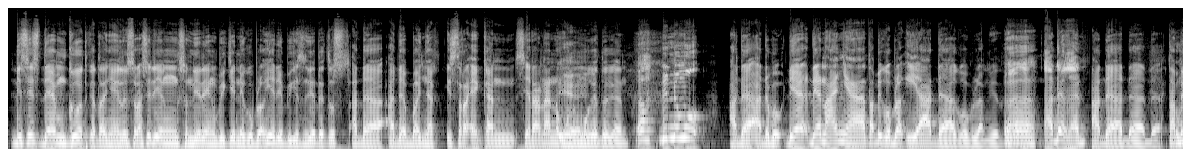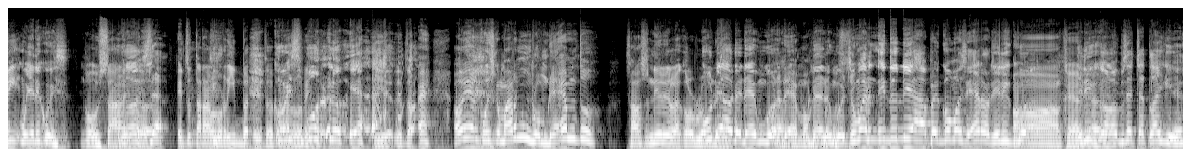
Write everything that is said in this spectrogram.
This is damn good katanya. Ilustrasi dia yang sendiri yang bikin nih. Gue bilang iya dia bikin sendiri. Terus ada ada banyak Easter egg kan. Si Rana nemu-nemu Iya. gitu kan. Ah, dia nemu. Ada ada dia dia nanya tapi gue bilang iya ada. Gue bilang gitu. Eh, ada kan? Ada ada ada. Tapi mau jadi kuis. nggak usah. Nggak itu, usah. itu terlalu ribet itu. Kuis terlalu ribet. mulu ya. Iya, itu. Eh, oh yang kuis kemarin belum DM tuh. Salah sendiri lah kalau belum Udah udah DM gue. Udah DM, oke, udah DM gue. Cuman itu dia HP gue masih error. Jadi gue. Oh, oke, jadi oke, kalau oke. bisa chat lagi ya.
